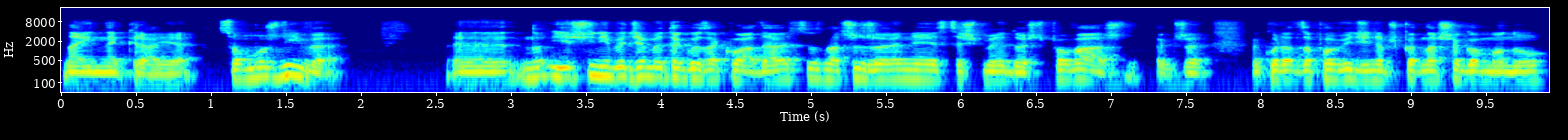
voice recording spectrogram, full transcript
na inne kraje, są możliwe. E, no, jeśli nie będziemy tego zakładać, to znaczy, że nie jesteśmy dość poważni. Także akurat zapowiedzi na przykład naszego MONU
